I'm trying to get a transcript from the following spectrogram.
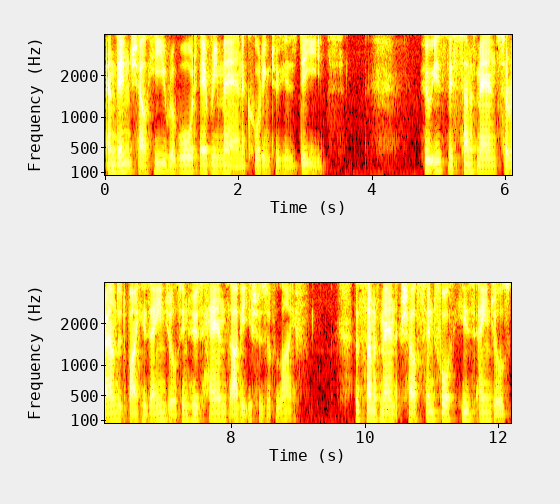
and then shall he reward every man according to his deeds. Who is this Son of Man surrounded by his angels, in whose hands are the issues of life? The Son of Man shall send forth his angels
